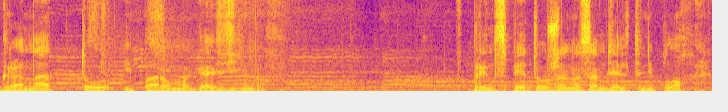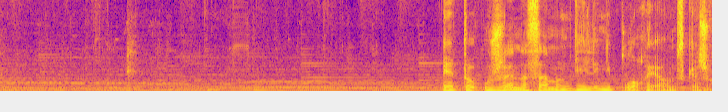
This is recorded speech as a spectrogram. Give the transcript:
Гранату и пару магазинов. В принципе, это уже на самом деле-то неплохо. Это уже на самом деле неплохо, я вам скажу.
